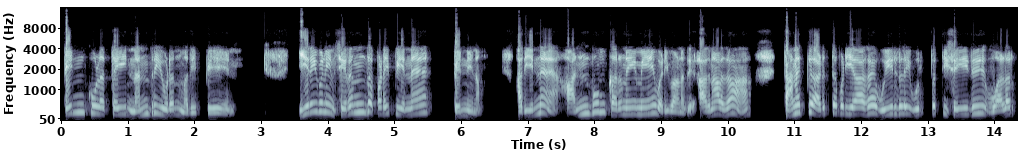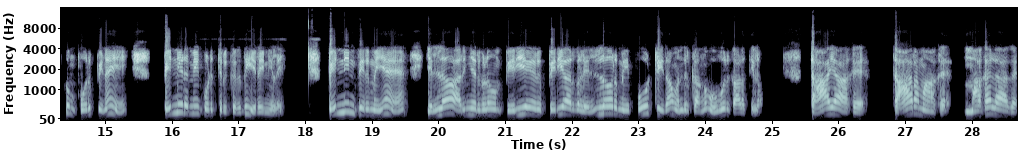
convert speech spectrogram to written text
பெண் குலத்தை நன்றியுடன் மதிப்பேன். இறைவனின் சிறந்த படைப்பு என்ன? பெண்ணினம். அது என்ன? அன்பும் கருணையுமே வடிவானது. அதனாலதான் தனக்கு அடுத்தபடியாக உயிர்களை உற்பத்தி செய்து வளர்க்கும் பொறுப்பினை பெண்ணிடமே கொடுத்திருக்கிறது இறைநிலை. பெண்ணின் பெருமைய எல்லா அறிஞர்களும் பெரிய பெரியார்கள் எல்லாருமே போற்றி தான் வந்திருக்காங்க ஒவ்வொரு காலத்திலும். தாயாக தாரமாக மகளாக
